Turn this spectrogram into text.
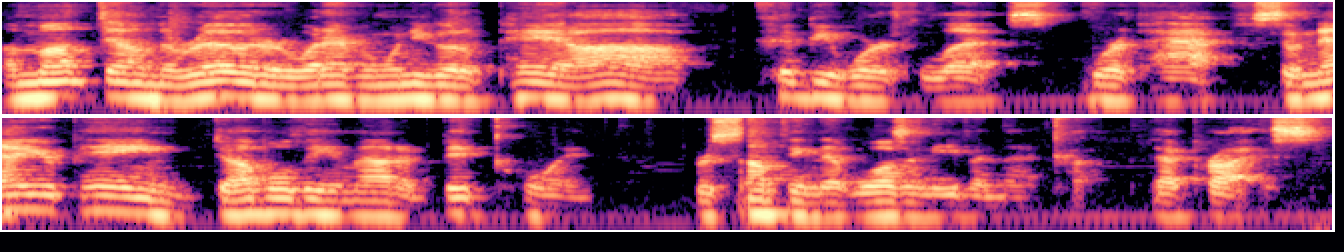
a month down the road or whatever when you go to pay it off could be worth less worth half. So now you're paying double the amount of bitcoin for something that wasn't even that that price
